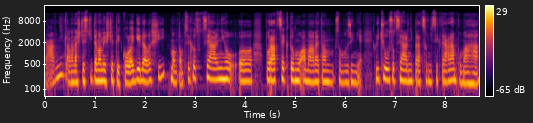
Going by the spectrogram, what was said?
právník, ale naštěstí tam mám ještě ty kolegy další. Mám tam psychosociálního uh, poradce k tomu a máme tam samozřejmě klíčovou sociální pracovnici, která nám pomáhá.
